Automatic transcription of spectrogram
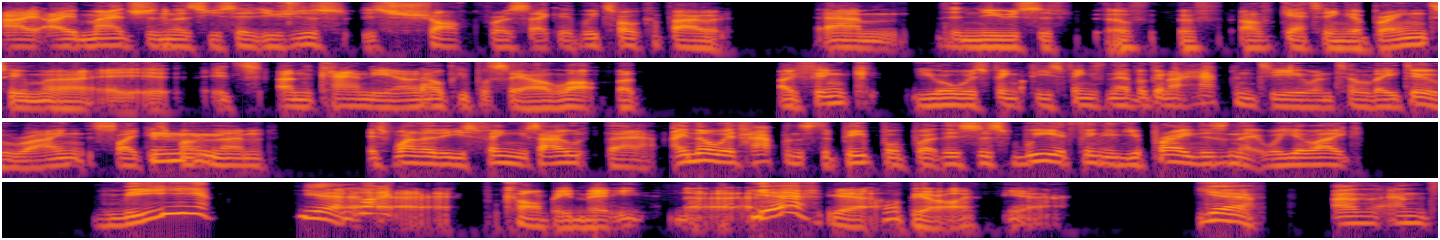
I, I imagine, as you said, you just shocked for a second. We talk about um, the news of, of, of, of, getting a brain tumor. It, it's uncanny. I know people say a lot, but I think you always think these things never going to happen to you until they do, right? It's like it's mm. one of mm. them. It's one of these things out there. I know it happens to people, but there's this weird thing in your brain, isn't it, where you're like, me? Yeah, like, can't be me. No. Yeah, yeah, I'll be all right. Yeah, yeah, and and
